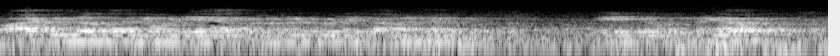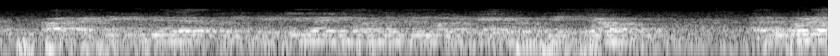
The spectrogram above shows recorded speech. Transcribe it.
వార్డుల్లో కానివ్వండి అక్కడ ఏదైతే ఉన్నాయో వాటన్నిటి మీద కొన్ని జటిలమైన సమస్యలు మనం టేకప్ చేశాం. అది కూడా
